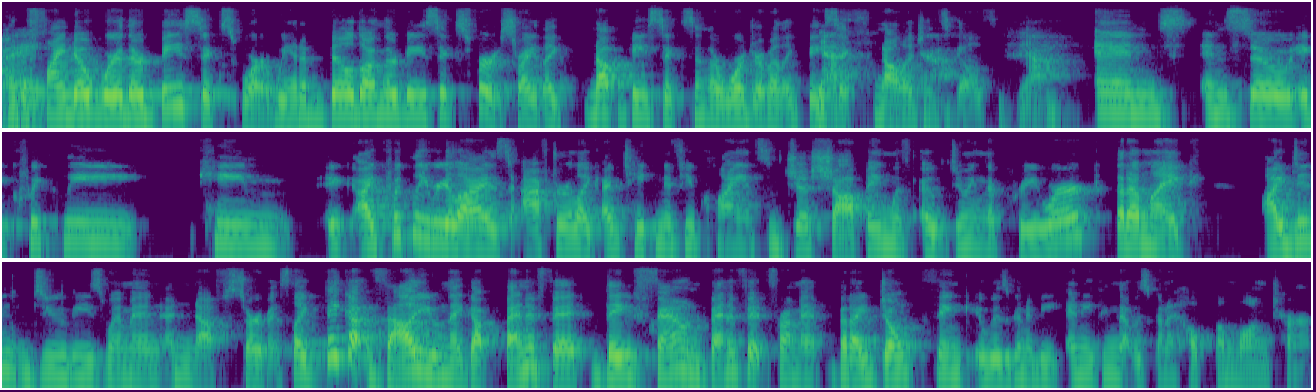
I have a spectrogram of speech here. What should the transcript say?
I had right. to find out where their basics were. We had to build on their basics first, right? Like not basics in their wardrobe, but like basic yes. knowledge yeah. and skills. Yeah. And and so it quickly came it, I quickly realized after like I've taken a few clients just shopping without doing the pre-work that I'm like I didn't do these women enough service. Like they got value and they got benefit. They found benefit from it, but I don't think it was going to be anything that was going to help them long term.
